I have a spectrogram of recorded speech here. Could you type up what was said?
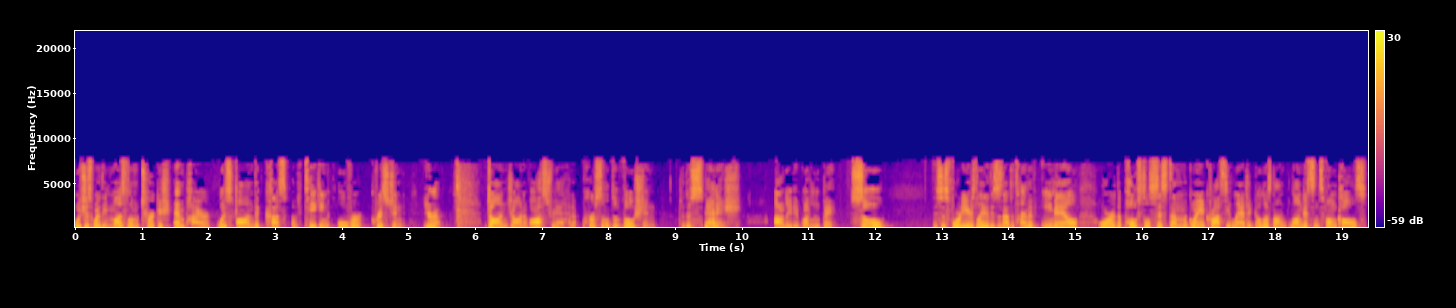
which is where the Muslim Turkish Empire was on the cusp of taking over Christian Europe. Don John of Austria had a personal devotion to the Spanish Our Lady of Guadalupe. So, this is 40 years later. This is not the time of email or the postal system going across the Atlantic, no less long, long distance phone calls.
